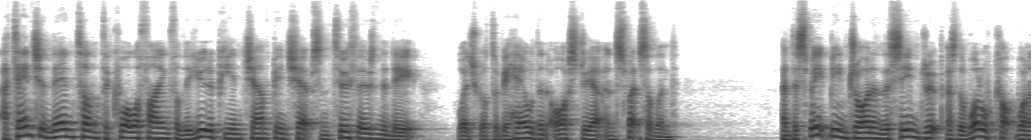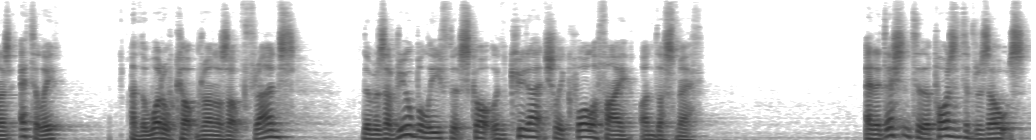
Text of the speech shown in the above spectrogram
Attention then turned to qualifying for the European Championships in 2008, which were to be held in Austria and Switzerland. And despite being drawn in the same group as the World Cup winners Italy and the World Cup runners up France, there was a real belief that Scotland could actually qualify under Smith. In addition to the positive results,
